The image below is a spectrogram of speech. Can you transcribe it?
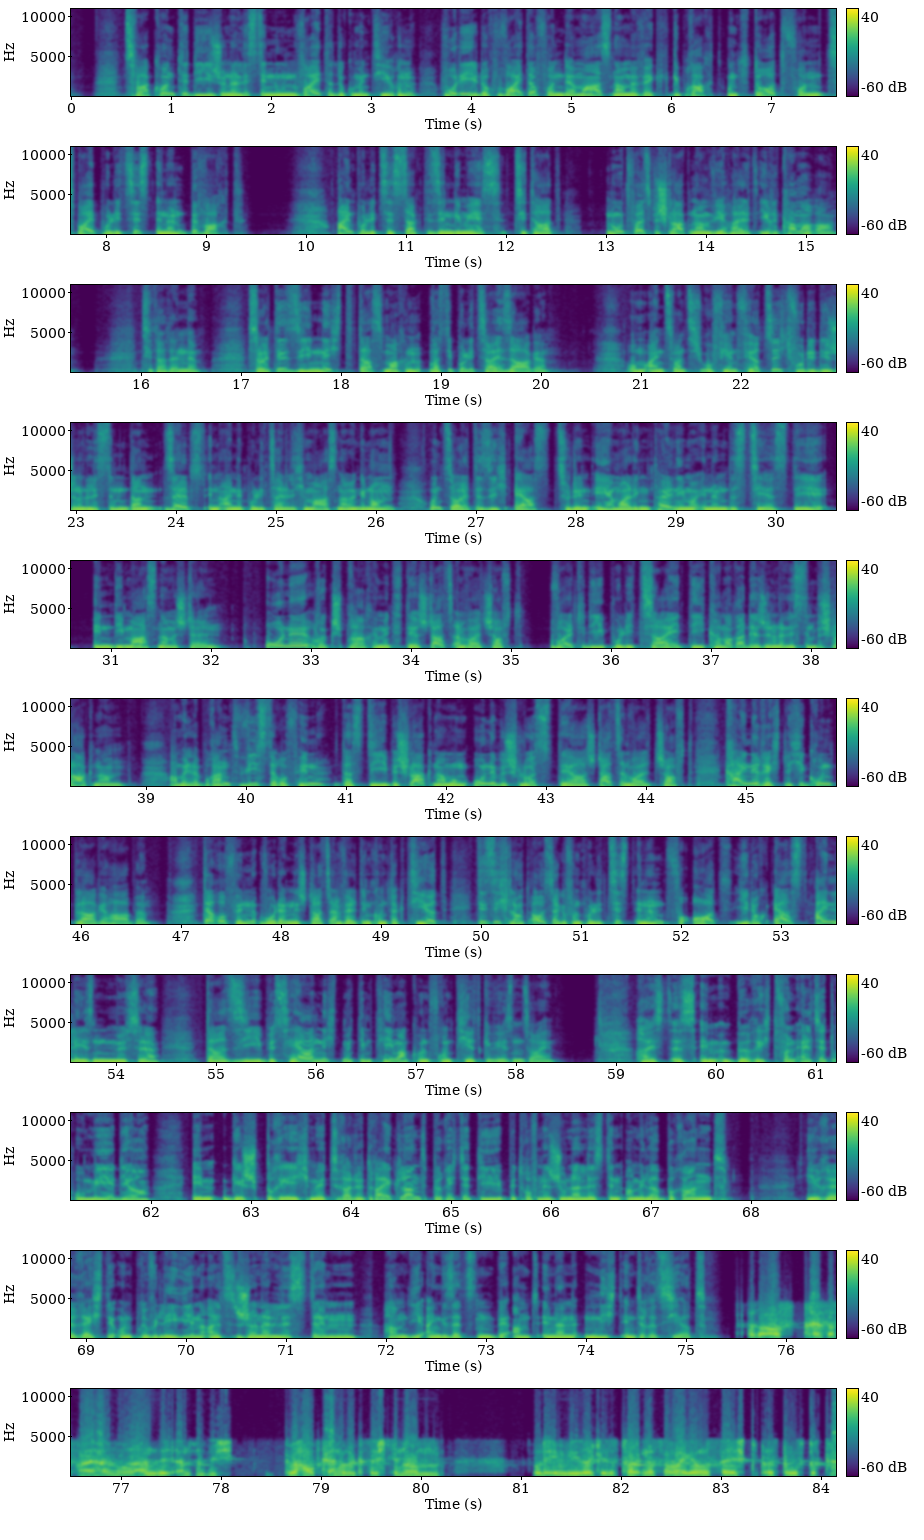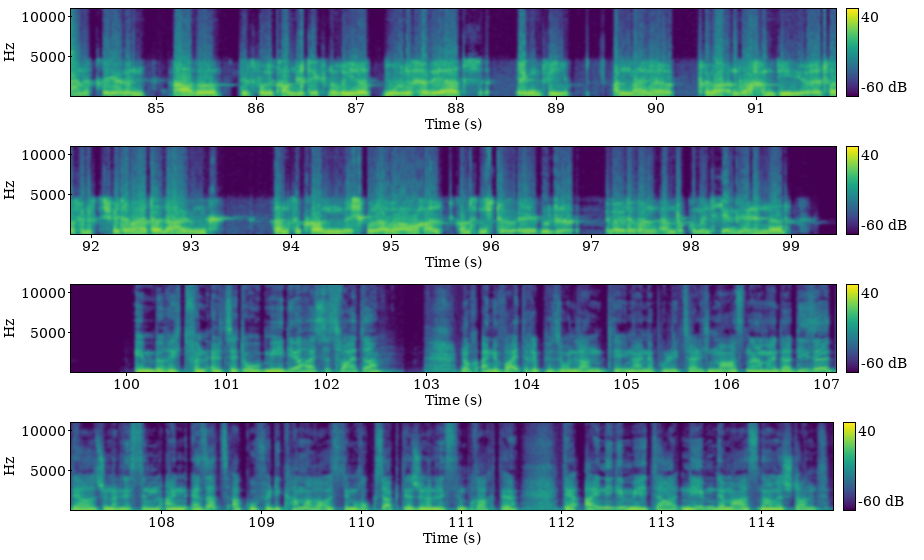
Zwar konnte die Journalistin nun weiter dokumentieren, wurde jedoch weiter von der Maßnahme weggebracht und dort von zwei Polizistinnen bewacht. Ein Polizist sagte sinngemäß, Zitat, notfalls beschlagnahmen wir halt ihre Kamera. Zitat Ende. Sollte sie nicht das machen, was die Polizei sage. Um 21.44 Uhr wurde die Journalistin dann selbst in eine polizeiliche Maßnahme genommen und sollte sich erst zu den ehemaligen TeilnehmerInnen des CSD in die Maßnahme stellen. Ohne Rücksprache mit der Staatsanwaltschaft wollte die Polizei die Kamera der Journalistin beschlagnahmen. Amelia Brandt wies darauf hin, dass die Beschlagnahmung ohne Beschluss der Staatsanwaltschaft keine rechtliche Grundlage habe. Daraufhin wurde eine Staatsanwältin kontaktiert, die sich laut Aussage von Polizistinnen vor Ort jedoch erst einlesen müsse, da sie bisher nicht mit dem Thema konfrontiert gewesen sei heißt es im Bericht von LZO Media. Im Gespräch mit Radio Dreikland berichtet die betroffene Journalistin Amila Brandt, ihre Rechte und Privilegien als Journalistin haben die eingesetzten Beamtinnen nicht interessiert. Also auf Pressefreiheit wurde an, an sich überhaupt keine Rücksicht genommen. Es wurde eben, wie gesagt, dieses Zeugnisverweigerungsrecht als Berufsbezeichnungsträgerin habe. Das wurde komplett ignoriert, wurde verwehrt irgendwie an meine privaten Sachen, die etwa 50 Meter weiter lagen, ranzukommen. Ich wurde aber auch als konnte nicht äh, wurde immer wieder am Dokumentieren gehindert. Im Bericht von LZO Media heißt es weiter. Noch eine weitere Person landete in einer polizeilichen Maßnahme, da dieser der Journalistin einen Ersatzakku für die Kamera aus dem Rucksack der Journalistin brachte, der einige Meter neben der Maßnahme stand.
